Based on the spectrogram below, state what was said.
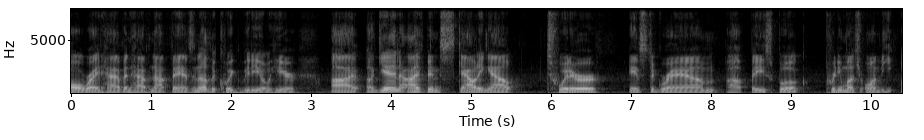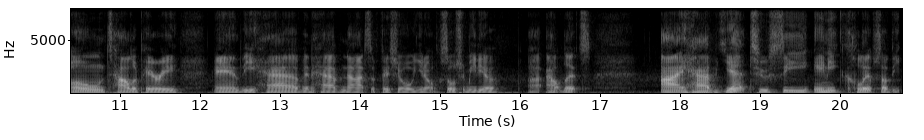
All right, have and have not fans, another quick video here. Uh, again, I've been scouting out Twitter, Instagram, uh, Facebook, pretty much on the own Tyler Perry and the have and have nots official, you know, social media uh, outlets. I have yet to see any clips of the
